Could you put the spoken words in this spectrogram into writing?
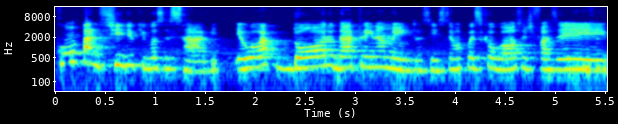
compartilhe o que você sabe. Eu adoro dar treinamento, assim, isso é uma coisa que eu gosto de fazer,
